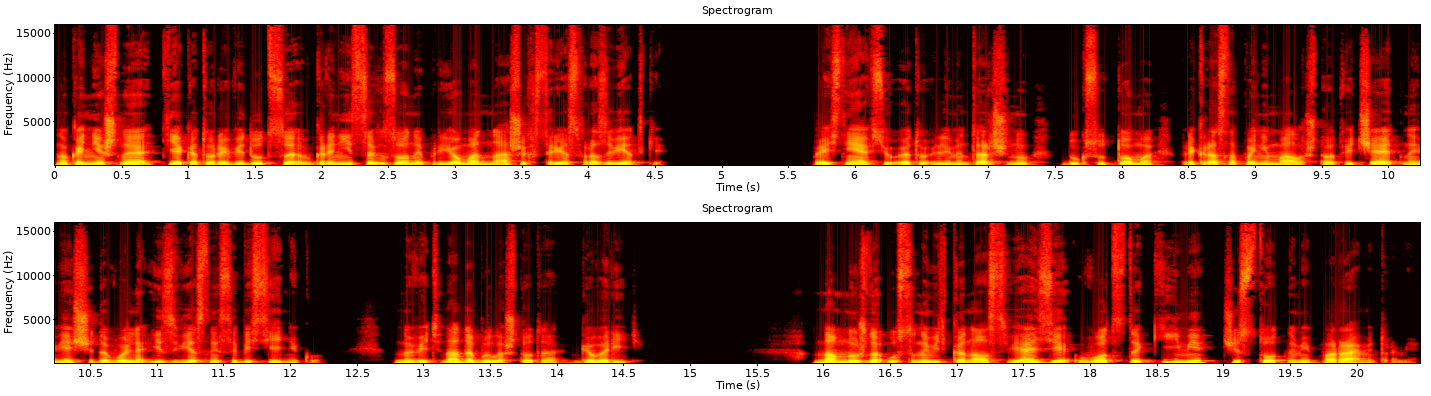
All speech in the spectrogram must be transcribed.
Но, конечно, те, которые ведутся в границах зоны приема наших средств разведки. Поясняя всю эту элементарщину, Дуксу Тома прекрасно понимал, что отвечает на вещи довольно известные собеседнику. Но ведь надо было что-то говорить. Нам нужно установить канал связи вот с такими частотными параметрами.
